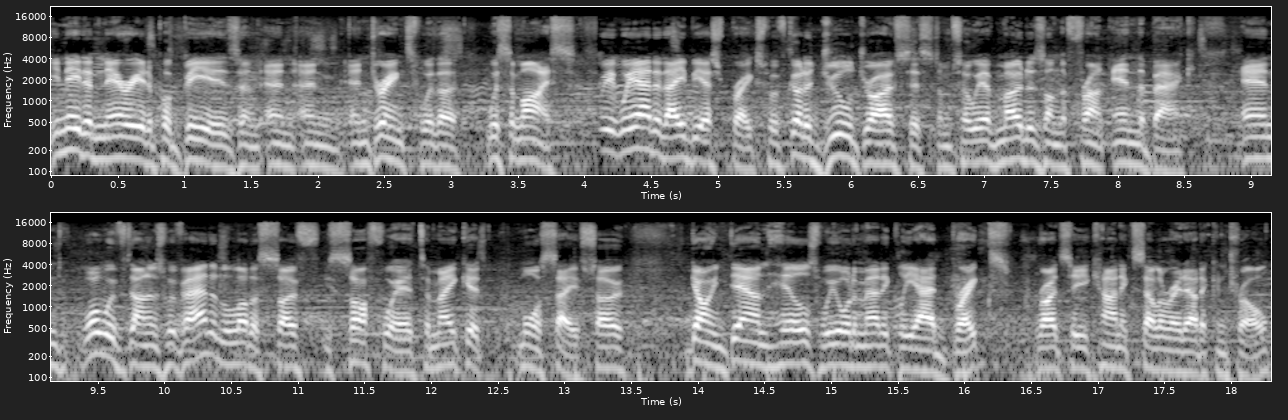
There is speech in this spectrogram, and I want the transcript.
You needed an area to put beers and, and, and, and drinks with, a, with some ice. We, we added ABS brakes. We've got a dual drive system, so we have motors on the front and the back. And what we've done is we've added a lot of sof- software to make it more safe. So going down hills, we automatically add brakes, right, so you can't accelerate out of control.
